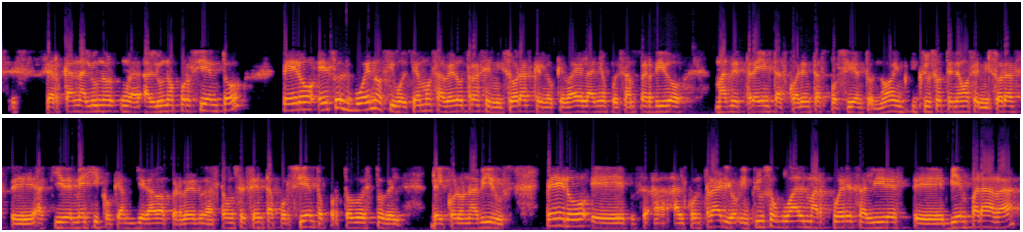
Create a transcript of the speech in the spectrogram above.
cercana al 1%, al 1% pero eso es bueno si volteamos a ver otras emisoras que en lo que va el año pues han perdido más de 30, 40%, ¿no? Incluso tenemos emisoras de aquí de México que han llegado a perder hasta un 60% por todo esto del, del coronavirus. Pero, eh, pues, al contrario, incluso Walmart puede salir este, bien parada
